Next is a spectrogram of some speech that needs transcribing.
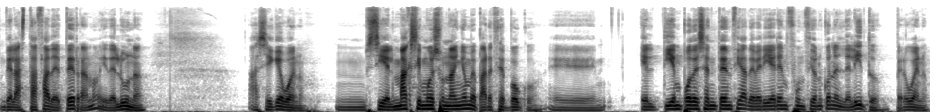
la estafa de Terra ¿no? y de Luna. Así que, bueno, mm, si el máximo es un año me parece poco. Eh, el tiempo de sentencia debería ir en función con el delito, pero bueno,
